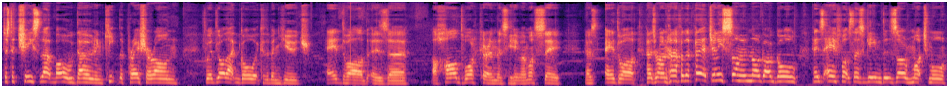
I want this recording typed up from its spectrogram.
just to chase that ball down and keep the pressure on. If we had got that goal, it could have been huge. Edouard is uh, a hard worker in this game, I must say. As Edouard has run half of the pitch and he's somehow not got a goal. His efforts this game deserve much more.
